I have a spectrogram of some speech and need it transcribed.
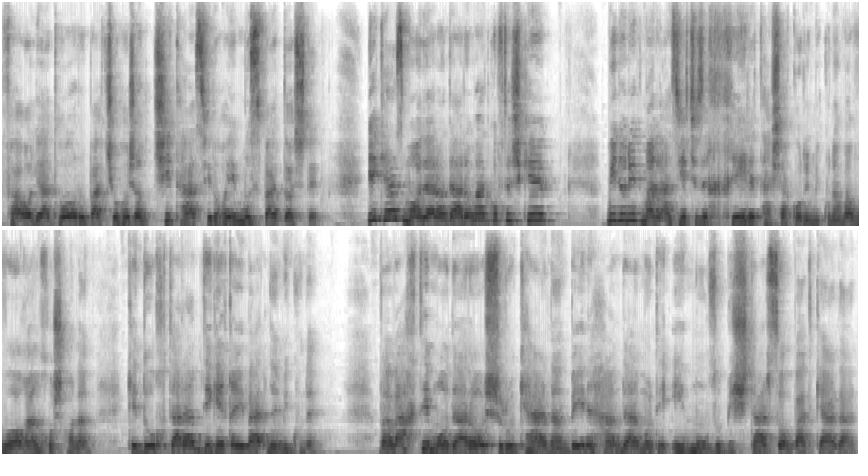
فعالیت ها رو بچه هاشون چی تاثیرهای مثبت داشته. یکی از مادرها در اومد گفتش که می‌دونید من از یه چیز خیلی تشکر می‌کنم و واقعا خوشحالم که دخترم دیگه غیبت نمی‌کنه. و وقتی مادرها شروع کردن بین هم در مورد این موضوع بیشتر صحبت کردن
